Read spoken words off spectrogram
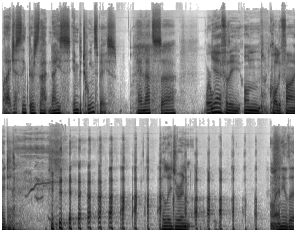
But I just think there's that nice in between space, and that's uh, where Yeah, for the unqualified, belligerent, or any other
